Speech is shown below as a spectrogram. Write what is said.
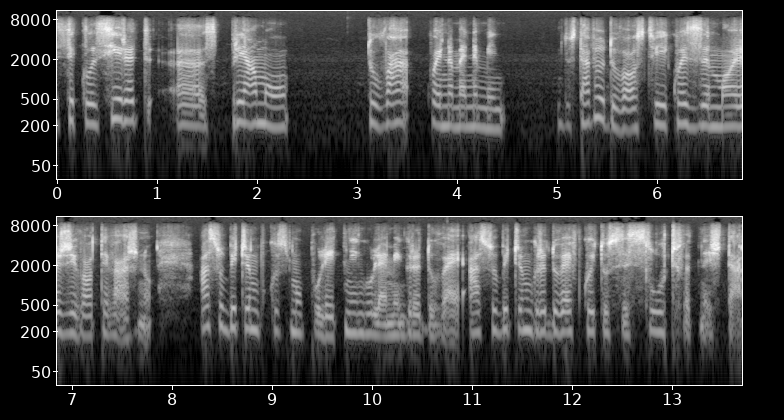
се класират а, спрямо това, кое на мен ми доставя удоволствие и кое за моя живот е важно. Аз обичам космополитни големи градове. Аз обичам градове, в които се случват неща.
